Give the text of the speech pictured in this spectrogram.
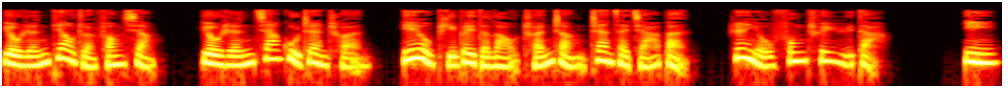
有人调转方向，有人加固战船，也有疲惫的老船长站在甲板，任由风吹雨打。一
